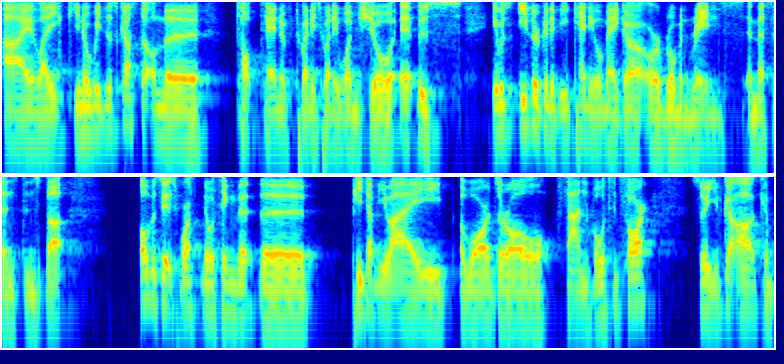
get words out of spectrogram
I like, you know, we discussed it on the top 10 of 2021 show. It was it was either going to be Kenny Omega or Roman Reigns in this instance, but obviously it's worth noting that the PWI awards are all fan voted for. So you've got a,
